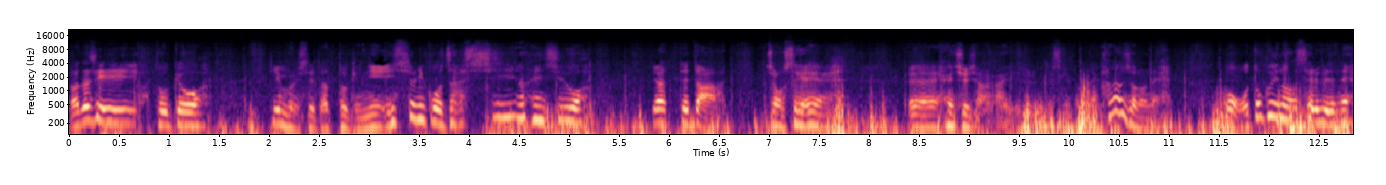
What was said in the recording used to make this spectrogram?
私東京勤務してた時に一緒にこう雑誌の編集をやってた女性、えー、編集者がいるんですけどね彼女のねもうお得意のセリフでね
